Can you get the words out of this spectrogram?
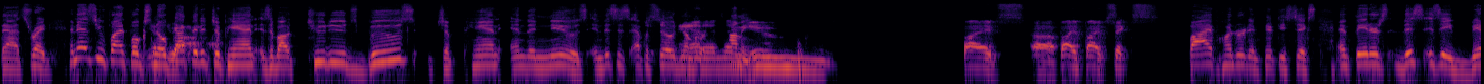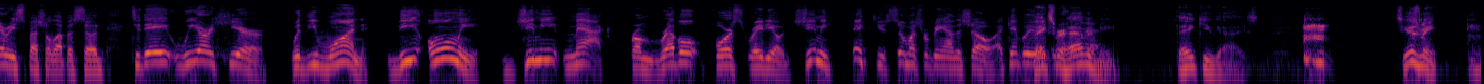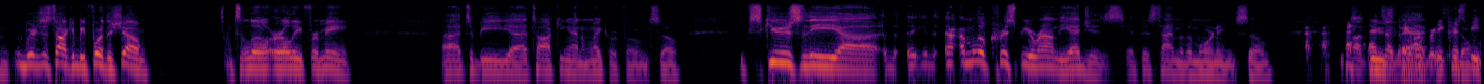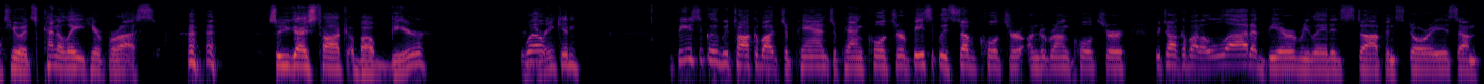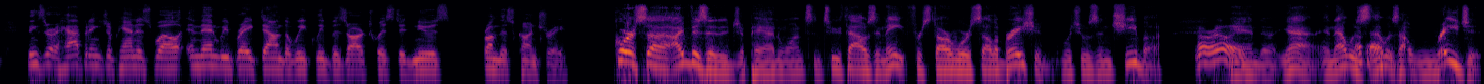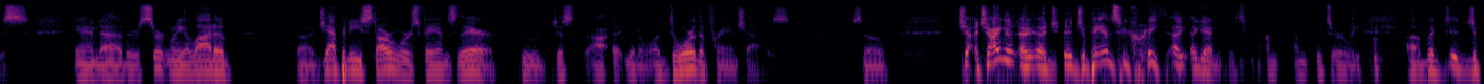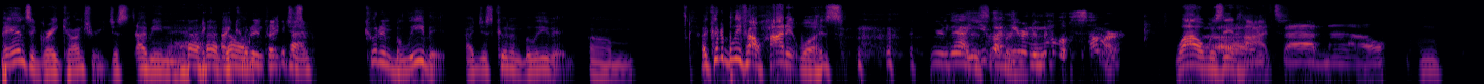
That's right. And as you find folks Yes, know, you Got. Faded Japan is about two dudes, booze, Japan, and the news. And this is episode number, And Tommy. Five, uh, five, five, six. 556. And faders, this is a very special episode. Today, we are here with the one, the only Jimmy Mac from Rebel Force Radio. Jimmy, thank you so much for being on the show. I can't believe Thanks for having that. me. Thank you guys. Excuse me. we were just talking before the show. It's a little early for me uh, to be uh, talking on a microphone, so excuse the. Uh, I'm a little crispy around the edges at this time of the morning, so. That's okay. We're pretty if you don't crispy too. It's kind of late here for us. So you guys talk about beer or Well, drinking? basically we talk about japan japan culture basically subculture underground culture we talk about a lot of beer related stuff and stories um, things that are happening in japan as well and then we break down the weekly bizarre twisted news from this country course, uh, I visited Japan once in 2008 for Star Wars Celebration, which was in Chiba. Oh, really? and uh, yeah and that was Okay. that was outrageous and uh, there's certainly a lot of uh, japanese star wars fans there who just uh, you know adore the franchise so china uh, japan's a great uh, again it's, I'm, I'm, it's early uh, but japan's a great country just i mean i, I couldn't I just time. couldn't believe it i just couldn't believe it um i couldn't believe how hot it was we were there Yeah, in the you summer. got here in the middle of summer. wow was it Oh, hot it's bad now.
